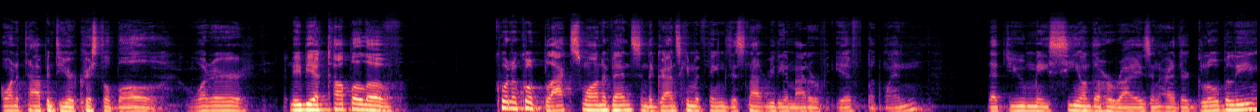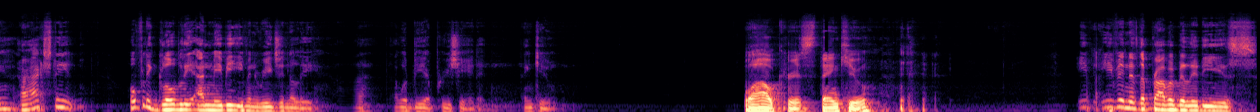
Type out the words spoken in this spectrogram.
I want to tap into your crystal ball. What are maybe a couple of quote unquote black swan events in the grand scheme of things? It's not really a matter of if, but when that you may see on the horizon, either globally or actually, hopefully, globally and maybe even regionally. Uh, that would be appreciated. Thank you. Wow, Chris, thank you. Even, if the probability is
